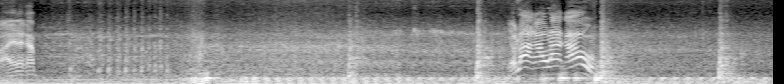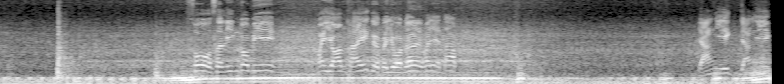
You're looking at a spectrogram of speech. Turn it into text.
ไปแล้วครับ เดี๋ยวลากเอา โซ่สลิงก็มีไม่ยอมใช้เกิดประโยชน์เลยพ่อใหญ่ตั้มยังอีกยังอีก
